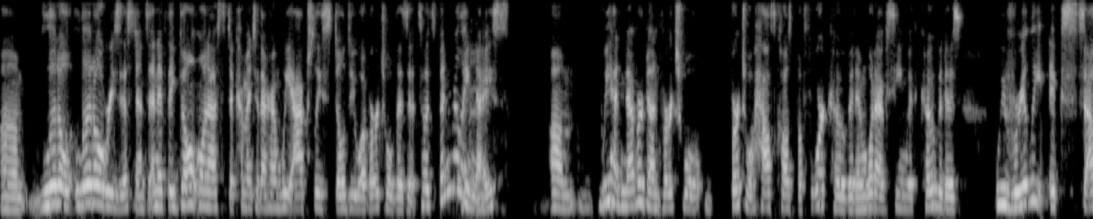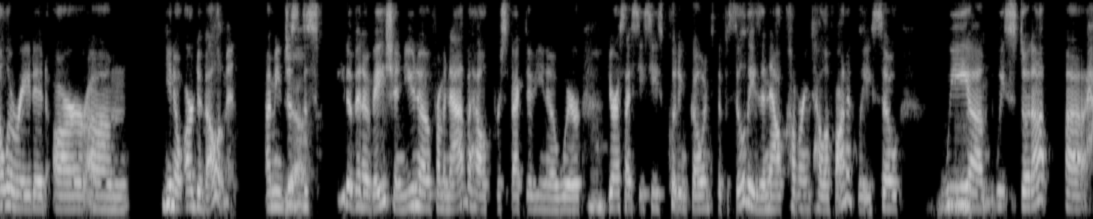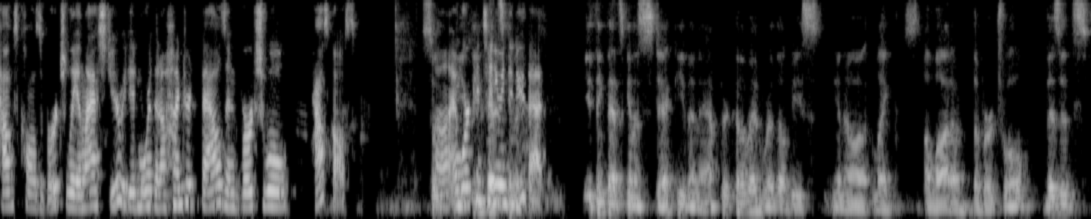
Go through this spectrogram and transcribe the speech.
Um, little little resistance. And if they don't want us to come into their home we actually still do a virtual visit. So it's been really nice. Um, we had never done virtual virtual house calls before covid and what i've seen with covid is we've really accelerated our um, you know our development i mean just yeah. the speed of innovation you know from an Health perspective you know where mm-hmm. your siccs couldn't go into the facilities and now covering telephonically so we mm-hmm. um, we stood up uh, house calls virtually, and last year we did more than hundred thousand virtual house calls. So, uh, and we're continuing to do that. Do you think that's going to stick even after COVID, where there'll be you know like a lot of the virtual visits?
